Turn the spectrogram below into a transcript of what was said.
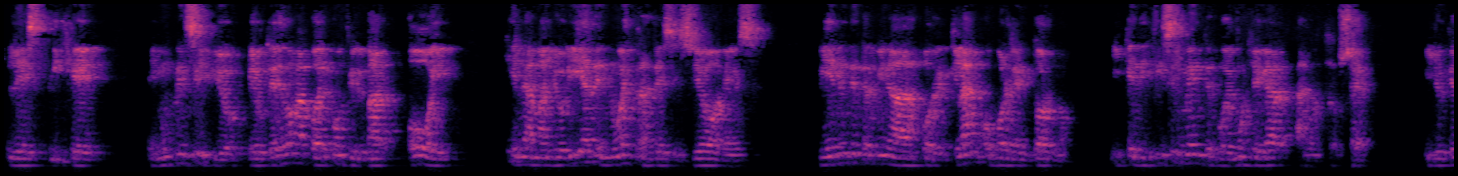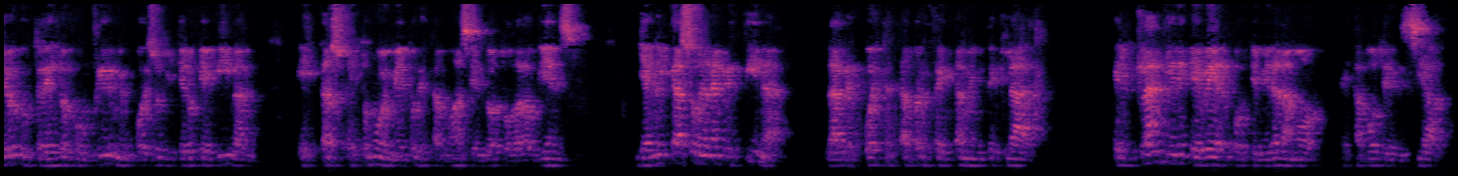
Les dije en un principio que ustedes van a poder confirmar hoy que la mayoría de nuestras decisiones vienen determinadas por el clan o por el entorno y que difícilmente podemos llegar a nuestro ser. Y yo quiero que ustedes lo confirmen, por eso quiero que vivan estos movimientos que estamos haciendo a toda la audiencia. Ya en el caso de Ana Cristina, la respuesta está perfectamente clara. El clan tiene que ver, porque mira el amor, está potenciado,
